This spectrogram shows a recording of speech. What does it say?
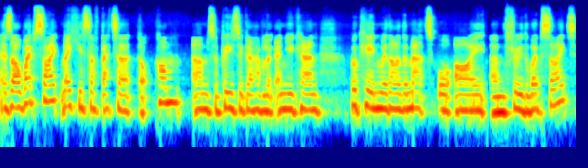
There's our website, makingstuffbetter.com. Um, so please do go have a look and you can book in with either Matt or I um, through the website.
